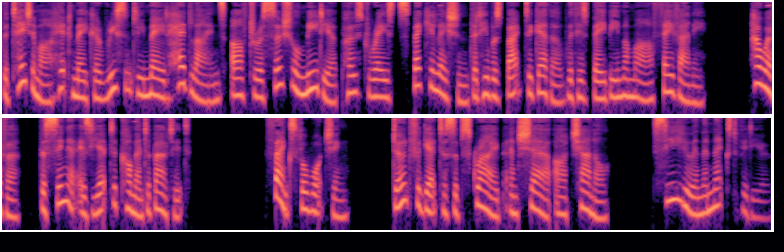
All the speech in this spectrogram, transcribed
The Tetema hitmaker recently made headlines after a social media post raised speculation that he was back together with his baby mama Vanny. However, the singer is yet to comment about it. Thanks for watching. Don't forget to subscribe and share our channel. See you in the next video.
